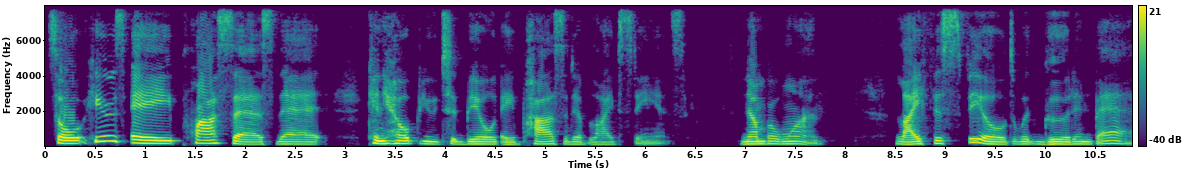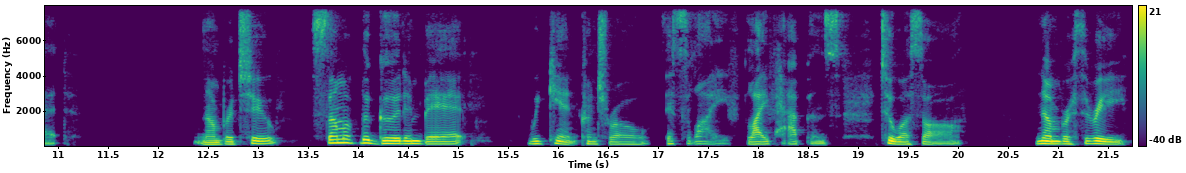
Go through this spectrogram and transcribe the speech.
So, here's a process that can help you to build a positive life stance. Number one, life is filled with good and bad. Number two, some of the good and bad we can't control. It's life. Life happens to us all. Number three,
